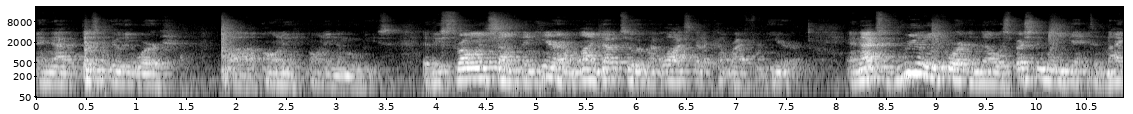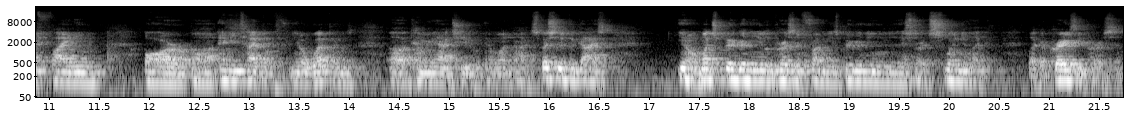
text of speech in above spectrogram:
and that doesn't really work uh, only, only in the movies. If he's throwing something here, and I'm lined up to it, my block's got to come right from here. And that's really important to know, especially when you get into knife fighting or uh, any type of you know weapons uh, coming at you and whatnot. Especially if the guy's you know much bigger than you, the person in front of you is bigger than you, and they start swinging like like a crazy person.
